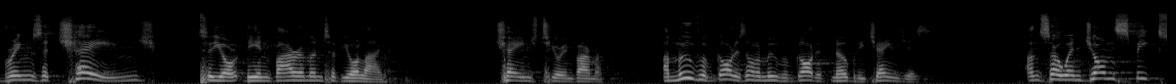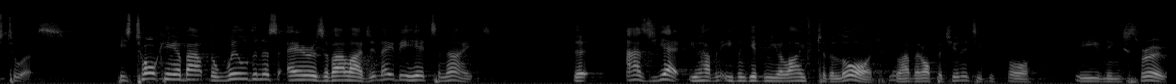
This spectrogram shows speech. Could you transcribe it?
brings a change to your, the environment of your life. Change to your environment. A move of God is not a move of God if nobody changes. And so when John speaks to us, he's talking about the wilderness areas of our lives. It may be here tonight that as yet you haven't even given your life to the Lord. You'll have an opportunity before the evening's through.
